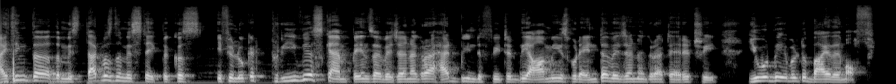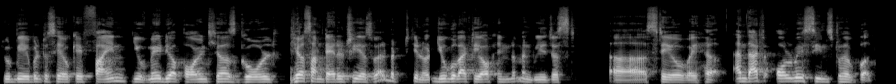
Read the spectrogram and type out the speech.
I think the, the mis- that was the mistake because if you look at previous campaigns where Vijayanagara had been defeated, the armies would enter Vijayanagara territory. You would be able to buy them off. You'd be able to say, okay, fine, you've made your point. Here's gold. Here's some territory as well. But you know, you go back to your kingdom, and we'll just uh, stay over here. And that always seems to have worked.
